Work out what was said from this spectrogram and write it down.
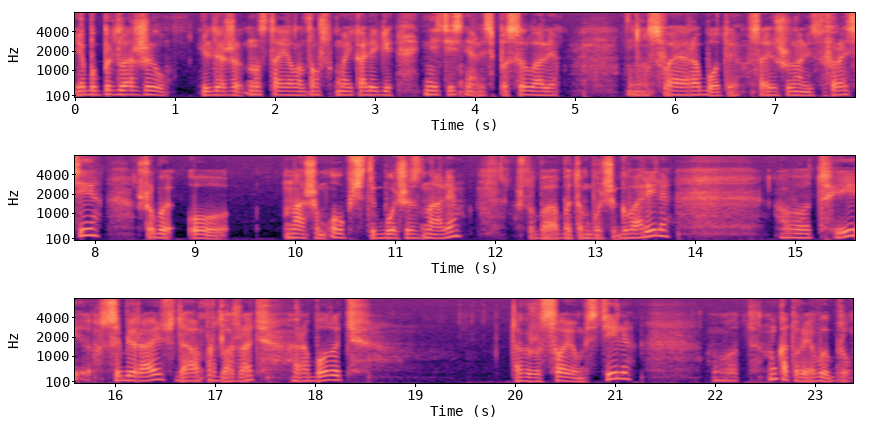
я бы предложил или даже настоял на том, чтобы мои коллеги не стеснялись, посылали свои работы в Союз журналистов России, чтобы о нашем обществе больше знали, чтобы об этом больше говорили. Вот. И собираюсь, да, продолжать работать также в своем стиле, вот, ну, который я выбрал.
